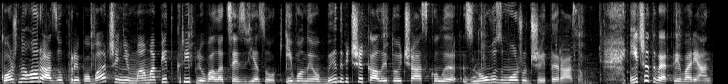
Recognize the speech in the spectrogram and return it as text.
Кожного разу при побаченні мама підкріплювала цей зв'язок, і вони обидві чекали той час, коли знову зможуть жити разом. І четвертий варіант:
